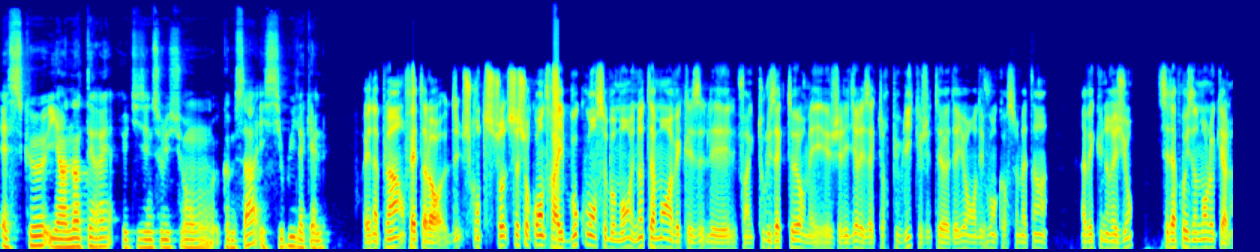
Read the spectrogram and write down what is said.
est-ce qu'il y a un intérêt à utiliser une solution comme ça? Et si oui, laquelle? Il y en a plein. En fait, alors, ce sur quoi on travaille beaucoup en ce moment et notamment avec tous les acteurs, mais j'allais dire les acteurs publics. J'étais, heu, d'ailleurs en rendez-vous encore ce matin avec une région, c'est l'approvisionnement local.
